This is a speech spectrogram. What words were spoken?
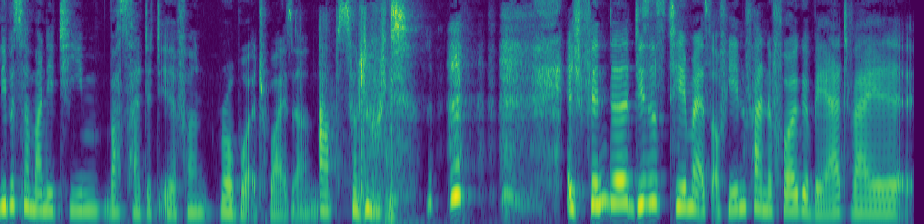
Liebes Hermoney-Team, was haltet ihr von Robo-Advisor? Absolut. Ich finde, dieses Thema ist auf jeden Fall eine Folge wert, weil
